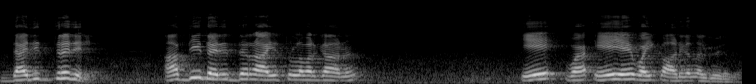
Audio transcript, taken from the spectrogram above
ദരിദ്രരിൽ അതിദരിദ്രരായിട്ടുള്ളവർക്കാണ് എ എ എ വൈ കാർഡുകൾ നൽകി വരുന്നു.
